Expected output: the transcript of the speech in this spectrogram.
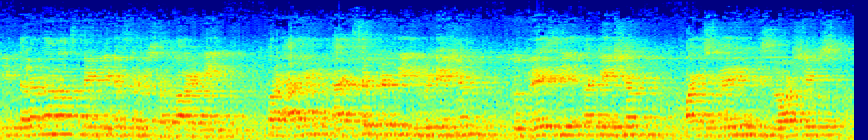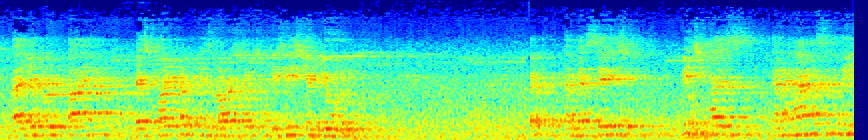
the Telangana State Legal Service Authority for having accepted the invitation to grace the occasion by sparing His Lordship's valuable time despite of His Lordship's busy schedule a message which has enhanced the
